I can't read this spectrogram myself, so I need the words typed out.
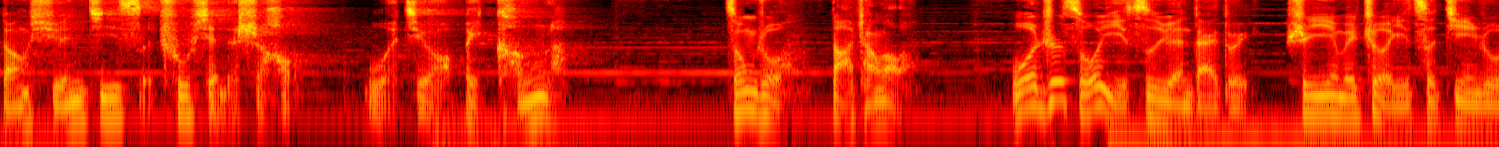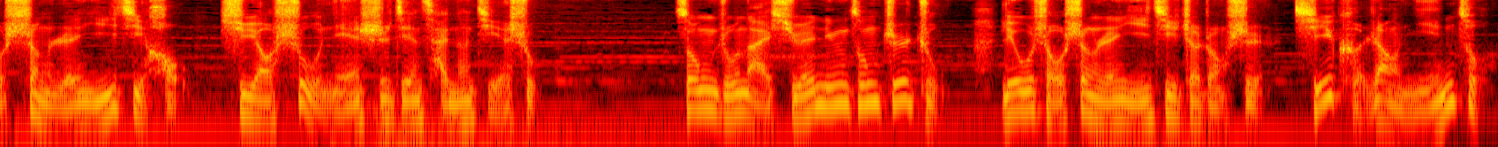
当玄机子出现的时候，我就要被坑了。宗主、大长老，我之所以自愿带队，是因为这一次进入圣人遗迹后，需要数年时间才能结束。宗主乃玄灵宗之主，留守圣人遗迹这种事，岂可让您做？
